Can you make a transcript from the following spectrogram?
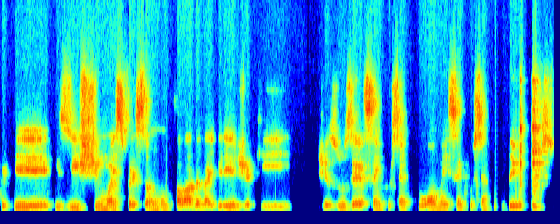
porque existe uma expressão muito falada na igreja que Jesus é 100% homem, 100% Deus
